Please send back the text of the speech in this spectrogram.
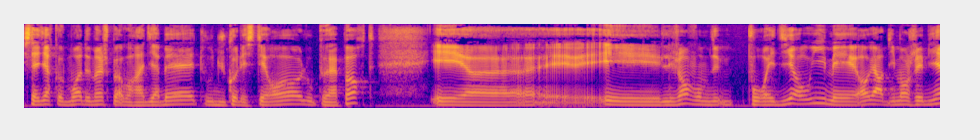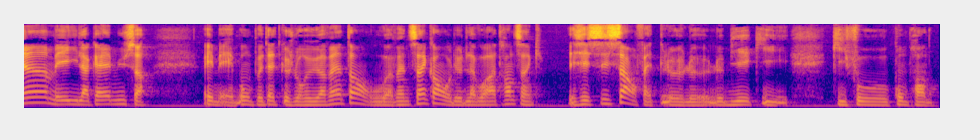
C'est-à-dire que moi, demain, je peux avoir un diabète ou du cholestérol ou peu importe. Et, euh, les gens vont pourraient dire, oui, mais regarde, il mangeait bien, mais il a quand même eu ça. Eh, mais bon, peut-être que je l'aurais eu à 20 ans ou à 25 ans au lieu de l'avoir à 35. Et c'est ça, en fait, le, biais qu'il qui faut comprendre.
